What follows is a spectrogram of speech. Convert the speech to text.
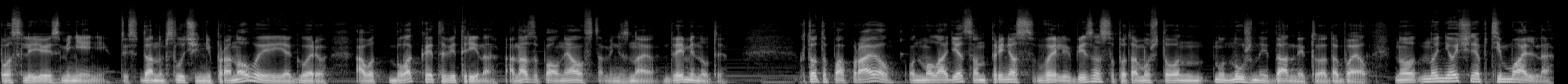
после ее изменений. То есть в данном случае не про новые я говорю, а вот была какая-то витрина, она заполнялась там, я не знаю, две минуты. Кто-то поправил, он молодец, он принес value бизнесу, потому что он ну, нужные данные туда добавил. Но, но не очень оптимально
